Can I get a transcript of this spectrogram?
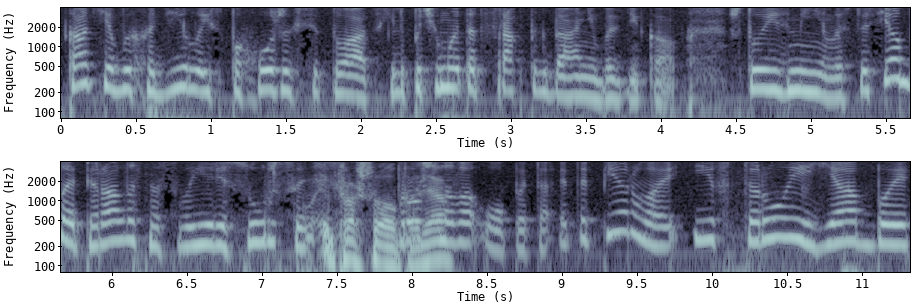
как я выходила из похожих ситуаций, или почему этот страх тогда не возникал, что изменилось. То есть я бы опиралась на свои ресурсы прошлого, прошлого да? опыта. Это первое. И второе, я бы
